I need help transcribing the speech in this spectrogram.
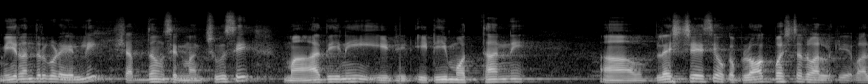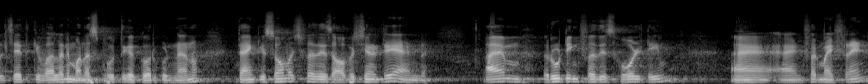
మీరందరూ కూడా వెళ్ళి శబ్దం సినిమాని చూసి మా ఆదిని ఈ ఈ టీం మొత్తాన్ని బ్లెస్ చేసి ఒక బ్లాక్ బస్టర్ వాళ్ళకి వాళ్ళ చేతికి ఇవ్వాలని మనస్ఫూర్తిగా కోరుకుంటున్నాను. Thank you so much for this opportunity and I'm rooting for this whole team and for my friend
